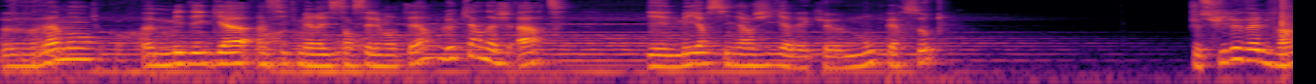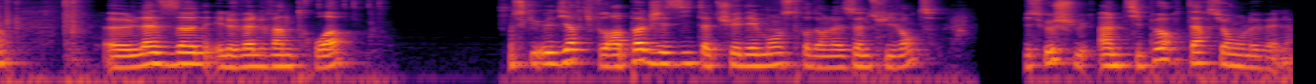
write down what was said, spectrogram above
vraiment euh, mes dégâts ainsi que mes résistances élémentaires. Le Carnage Art qui est une meilleure synergie avec euh, mon perso. Je suis level 20. Euh, la zone est level 23. Ce qui veut dire qu'il faudra pas que j'hésite à tuer des monstres dans la zone suivante. Puisque je suis un petit peu en retard sur mon level.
